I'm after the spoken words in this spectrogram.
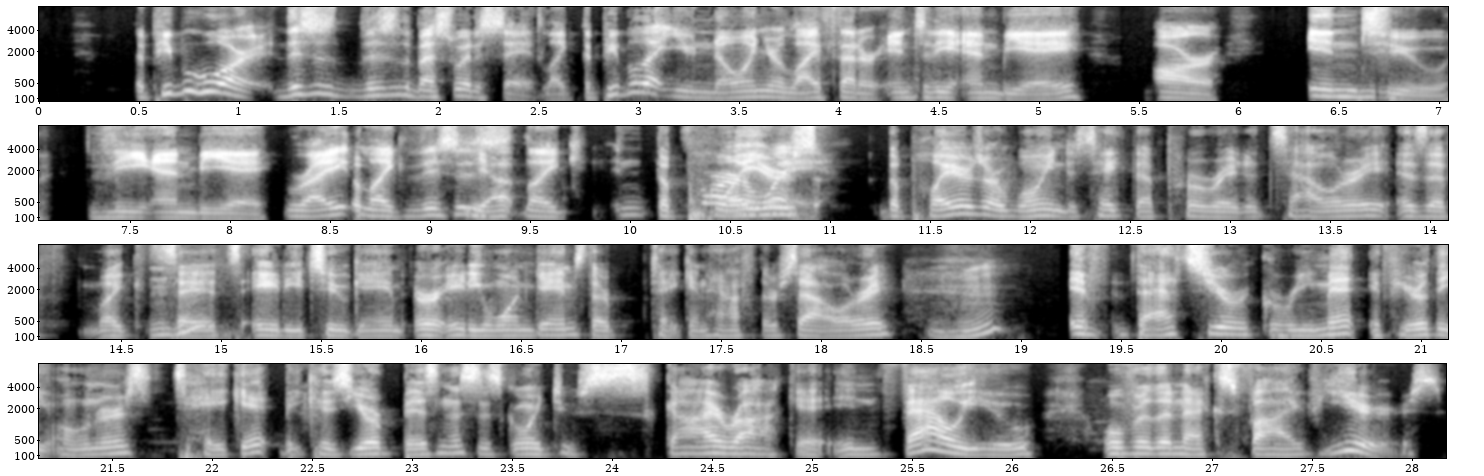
the people who are this is this is the best way to say it. Like the people that you know in your life that are into the NBA are into the NBA, right? The- like this is yep. like the away. players the players are willing to take that prorated salary as if like say Mhm. it's 82 games or 81 games they're taking half their salary Mhm. If that's your agreement if you're the owners take it because your business is going to skyrocket in value over the next 5 years.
